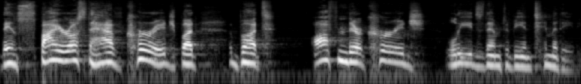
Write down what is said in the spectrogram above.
They inspire us to have courage, but, but often their courage leads them to be intimidating.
